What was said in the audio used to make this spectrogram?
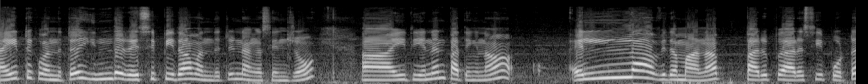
நைட்டுக்கு வந்துட்டு இந்த ரெசிபி தான் வந்துட்டு நாங்கள் செஞ்சோம். இது என்னன்னு பார்த்தீங்கன்னா எல்லா விதமான பருப்பு அரிசி போட்டு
